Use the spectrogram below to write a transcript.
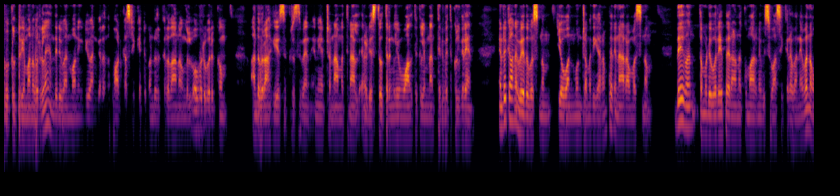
கிறிஸ்துவுக்கள் பிரியமானவர்களே இந்த டிவான் மார்னிங் டிவான்கிற அந்த பாட்காஸ்டை கேட்டுக்கொண்டிருக்கிறதான உங்கள் ஒவ்வொருவருக்கும் ஆண்டவராகிய இயேசு கிறிஸ்துவன் இணையற்ற நாமத்தினால் என்னுடைய ஸ்தோத்திரங்களையும் வாழ்த்துக்களையும் நான் தெரிவித்துக் கொள்கிறேன். இன்றைக்கான வேத வசனம் யோவான் மூன்றாம் அதிகாரம் பதினாறாம் வசனம். தேவன் தம்முடைய ஒரே பேரான குமாரனை விசுவாசிக்கிறவன் எவனோ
